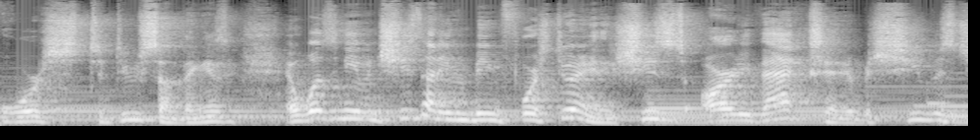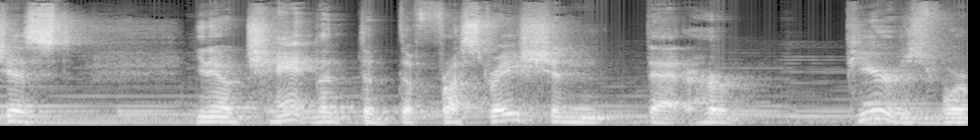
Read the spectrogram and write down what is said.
forced to do something. It wasn't even, she's not even being forced to do anything. She's already vaccinated, but she was just, you know, chant, the, the, the frustration that her peers were,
